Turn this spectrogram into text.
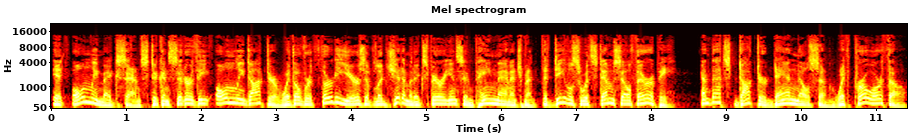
it only makes sense to consider the only doctor with over 30 years of legitimate experience in pain management that deals with stem cell therapy. And that's Dr. Dan Nelson with ProOrtho.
